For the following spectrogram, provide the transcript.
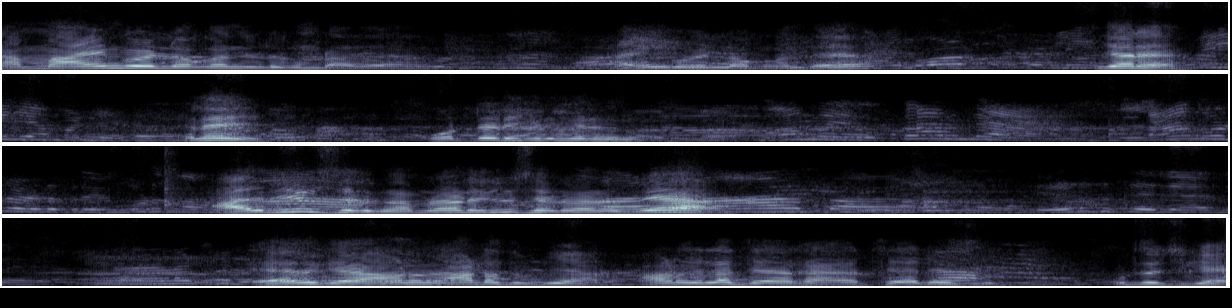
நம்ம ஐங்கோயிலில் உட்காந்து எடுக்க முடியாது. ஐங்கோயிலில் உட்காந்து யாரு இல்லை ஒட்டடிக்கிற மாதிரி அது ரீல்ஸ் எடுக்கணும் அப்படின்னா ரீல்ஸ் எடுக்கணும் எதுக்கு? அவனுக்கு ஆட்ட துப்பியான் அவனுக்கு எல்லாம் சரி கொடுத்து வச்சுக்க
